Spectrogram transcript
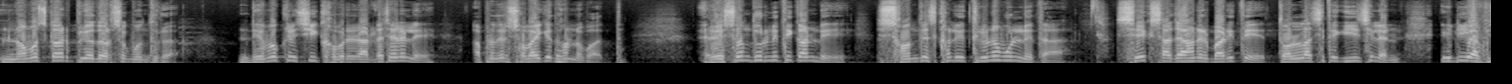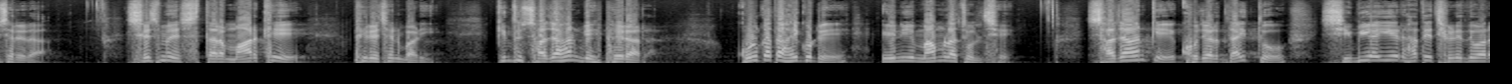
নমস্কার, প্রিয় দর্শক বন্ধুরা। ডেমোক্রেসি খবরের আড্ডা চ্যানেলে আপনাদের সবাইকে ধন্যবাদ। রেশন দুর্নীতিকাণ্ডে সন্দেশখালীর তৃণমূল নেতা শেখ শাহজাহানের বাড়িতে তল্লাশিতে গিয়েছিলেন ইডি অফিসারেরা। শেষমেশ তারা মার খেয়ে ফিরেছেন বাড়ি। কিন্তু শাহজাহান ফেরার। কলকাতা হাইকোর্টে এ নিয়ে মামলা চলছে। শাহজাহানকে খোঁজার দায়িত্ব সিবিআইয়ের হাতে ছেড়ে দেওয়ার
